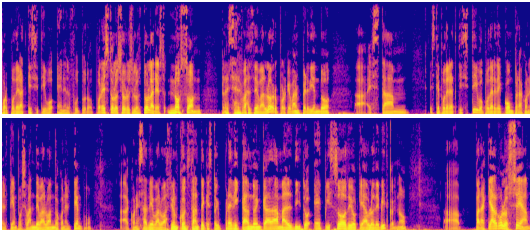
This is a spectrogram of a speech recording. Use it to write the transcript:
por poder adquisitivo en el futuro. Por esto los euros y los dólares no son reservas de valor porque van perdiendo ah, mm, este poder adquisitivo, poder de compra con el tiempo, se van devaluando con el tiempo. Ah, con esa devaluación constante que estoy predicando en cada maldito episodio que hablo de Bitcoin, ¿no? Ah, para que algo lo sea,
